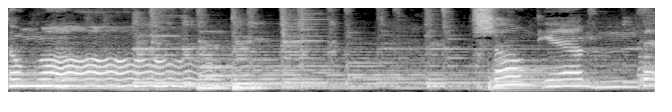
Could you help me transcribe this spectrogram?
动我，上天不得，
